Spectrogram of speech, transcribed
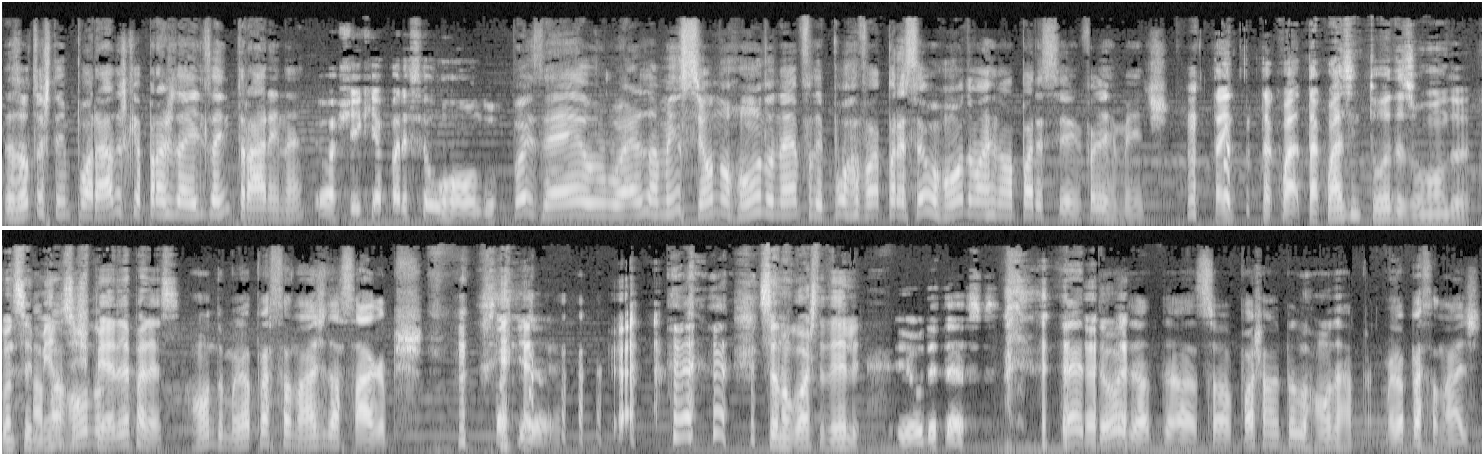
das outras temporadas que é pra ajudar eles a entrarem, né? Eu achei que ia aparecer o Rondo. Pois é, o Erza menciona o Rondo, né? Falei, porra, vai aparecer o Rondo, mas não apareceu, infelizmente. Tá, em- tá, tá quase em todas o Rondo. Quando você Ah, menos Rondo- espera, ele aparece. Rondo, o melhor personagem da saga, bicho. Só. Você não gosta dele? Eu detesto. É doido, eu- eu sou apaixonado pelo Honda, rapaz. Melhor personagem.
